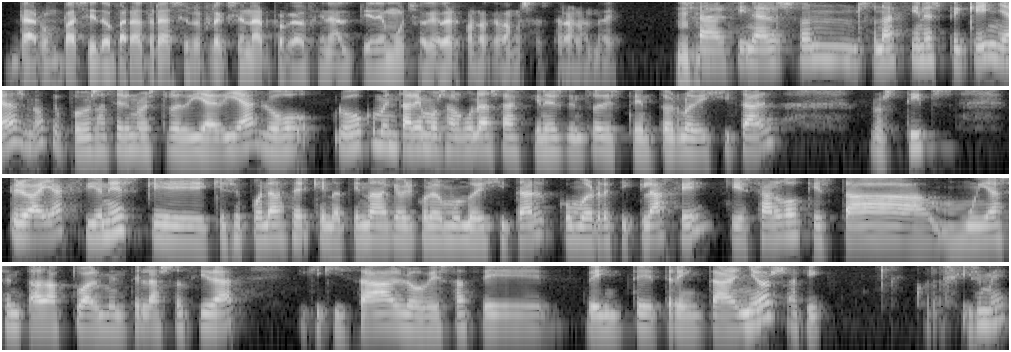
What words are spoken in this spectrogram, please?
dar un pasito para atrás y reflexionar porque al final tiene mucho que ver con lo que vamos a estar hablando ahí. O sea, al final son, son acciones pequeñas ¿no? que podemos hacer en nuestro día a día. Luego, luego comentaremos algunas acciones dentro de este entorno digital, unos tips, pero hay acciones que, que, se pueden hacer que no tienen nada que ver con el mundo digital, como el reciclaje, que es algo que está muy asentado actualmente en la sociedad y que quizá lo ves hace 20, 30 años, aquí corregirme,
